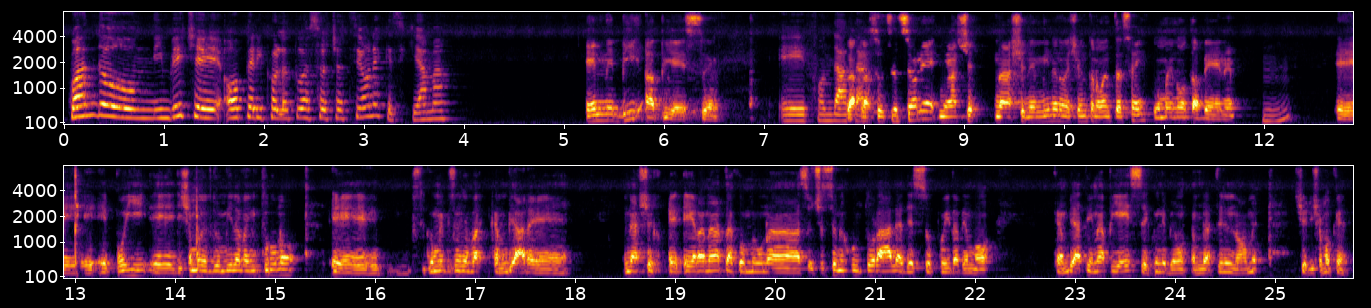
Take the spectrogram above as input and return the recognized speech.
Quando mm, invece operi con la tua associazione, che si chiama? MBAPS. È fondata... L'associazione nasce, nasce nel 1996, come nota bene. Mm. E, e, poi, eh, diciamo, nel 2021, eh, siccome bisognava cambiare nasce, era nata come un'associazione culturale, adesso poi l'abbiamo cambiata in APS, quindi abbiamo cambiato il nome. Cioè, diciamo che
